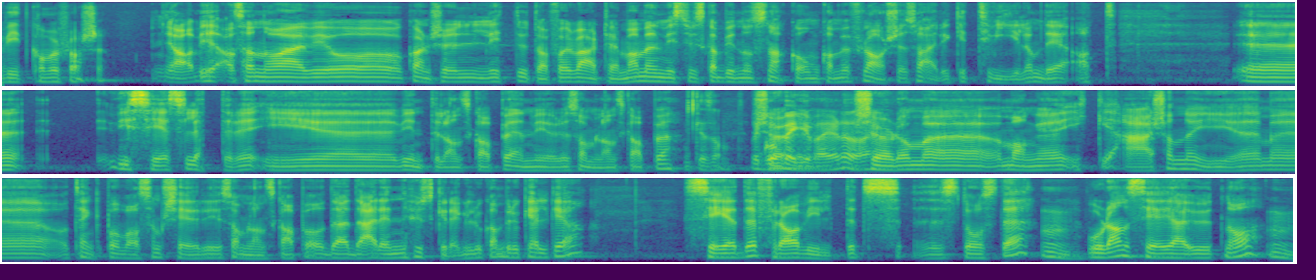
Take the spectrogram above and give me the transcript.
hvit kamuflasje. Ja, vi, altså Nå er vi jo kanskje litt utafor værtema, men hvis vi skal begynne å snakke om kamuflasje, så er det ikke tvil om det at uh, vi ses lettere i eh, vinterlandskapet enn vi gjør i sommerlandskapet. Ikke sant. Det går begge veier, det der. Sjøl om uh, mange ikke er så nøye med å tenke på hva som skjer i sommerlandskapet. Og det, det er en huskeregel du kan bruke hele tida. Se det fra viltets eh, ståsted. Mm. Hvordan ser jeg ut nå? Mm.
